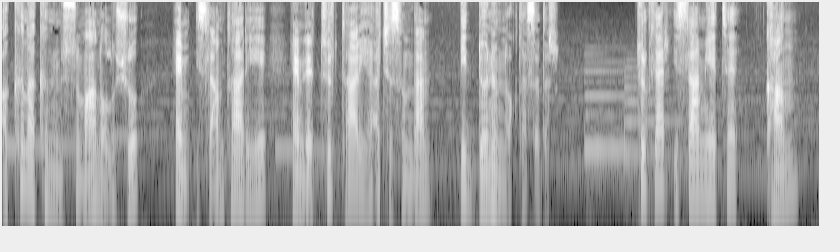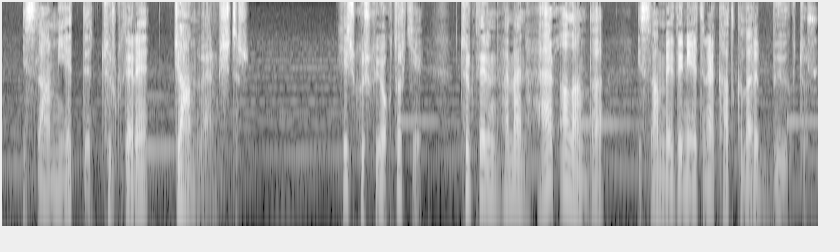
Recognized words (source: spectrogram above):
akın akın Müslüman oluşu hem İslam tarihi hem de Türk tarihi açısından bir dönüm noktasıdır. Türkler İslamiyet'e kan, İslamiyet de Türklere can vermiştir. Hiç kuşku yoktur ki, Türklerin hemen her alanda İslam medeniyetine katkıları büyüktür.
